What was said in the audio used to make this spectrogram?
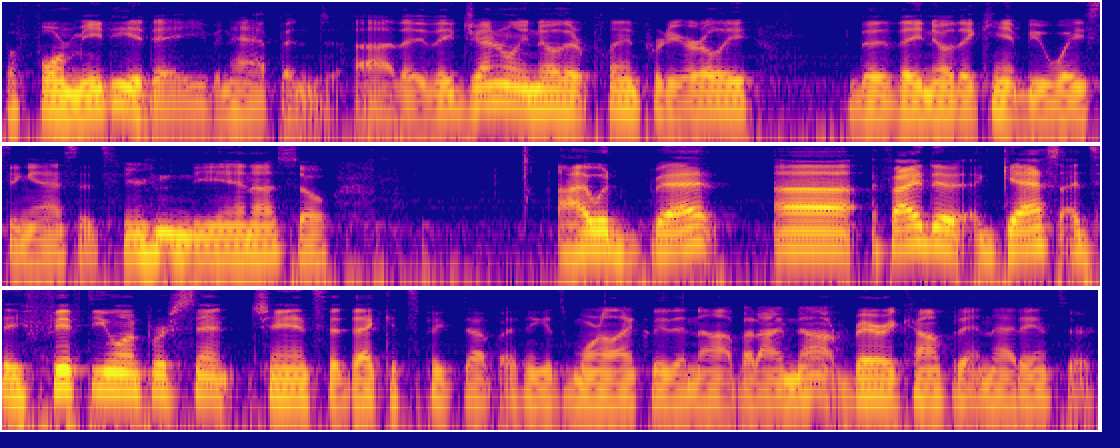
before media day even happened. Uh, they they generally know they're pretty early. They, they know they can't be wasting assets here in Indiana. So I would bet uh, if I had to guess, I'd say 51% chance that that gets picked up. I think it's more likely than not, but I'm not very confident in that answer.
